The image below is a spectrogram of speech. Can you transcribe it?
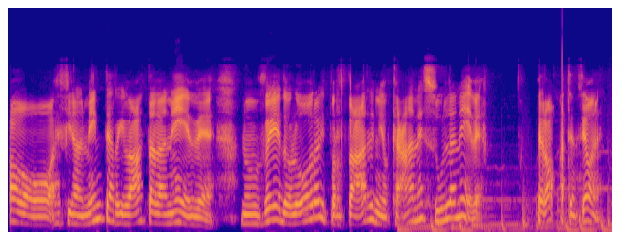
Oh, è finalmente arrivata la neve. Non vedo l'ora di portare il mio cane sulla neve. Però attenzione,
